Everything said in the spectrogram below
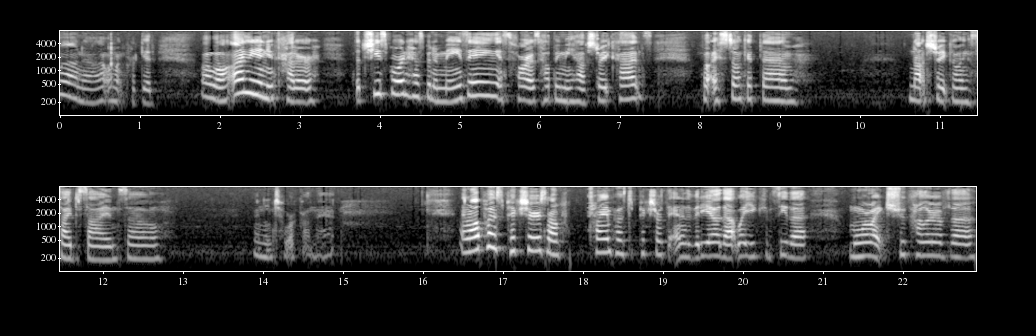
Oh no, that one went crooked. Oh well, I need a new cutter. The cheese board has been amazing as far as helping me have straight cuts, but I still get them not straight going side to side, so I need to work on that. And I'll post pictures, and I'll try and post a picture at the end of the video. That way you can see the more like true color of the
